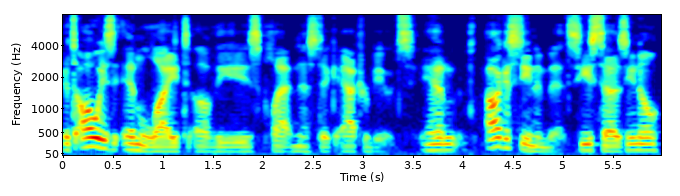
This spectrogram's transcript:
It's always in light of these Platonistic attributes. And Augustine admits, he says, you know,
